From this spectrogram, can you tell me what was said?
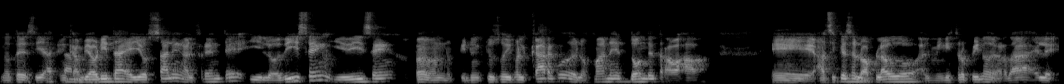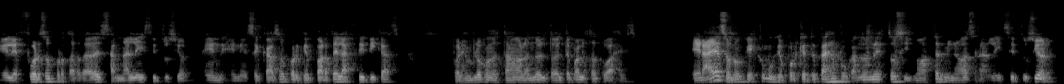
no te decían. En cambio ahorita ellos salen al frente y lo dicen y dicen, bueno, Pino incluso dijo el cargo de los manes, dónde trabajaba. Eh, así que se lo aplaudo al ministro Pino, de verdad, el, esfuerzo por tratar de sanar la institución en, en, ese caso, porque parte de las críticas, por ejemplo, cuando estaban hablando del todo el tema de los tatuajes, era eso, ¿no? Que es como que, ¿por qué te estás enfocando en esto si no has terminado de sanar la institución?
